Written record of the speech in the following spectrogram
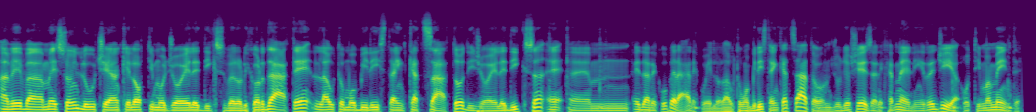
aveva messo in luce anche l'ottimo Joele Dix, ve lo ricordate? L'automobilista incazzato di Joele Dix è, ehm, è da recuperare quello, l'automobilista incazzato Giulio Cesare Carnelli in regia, ottimamente,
